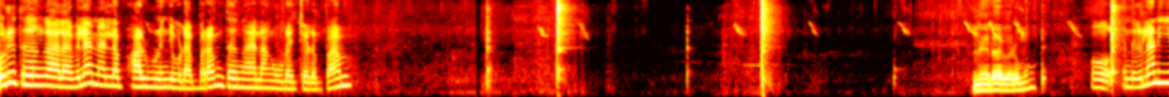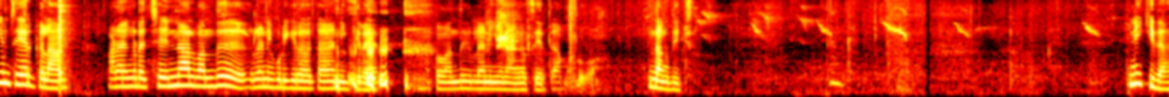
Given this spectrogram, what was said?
ஒரு தேங்காய் அளவில் நல்ல பால் புழிஞ்சு விட போகிறோம் தேங்காயை நாங்கள் உடைச்செடுப்போம் நேராக வருமோ ஓ இந்த இளநியும் சேர்க்கலாம். ஆனால் எங்களோட சென்னால் வந்து இளநீ குடிக்கிறதுக்காக நிற்கிறார் அப்போ வந்து இளநியை நாங்கள் சேர்க்காம விடுவோம். இந்தாங்க தீச்சு. நிற்கிதா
